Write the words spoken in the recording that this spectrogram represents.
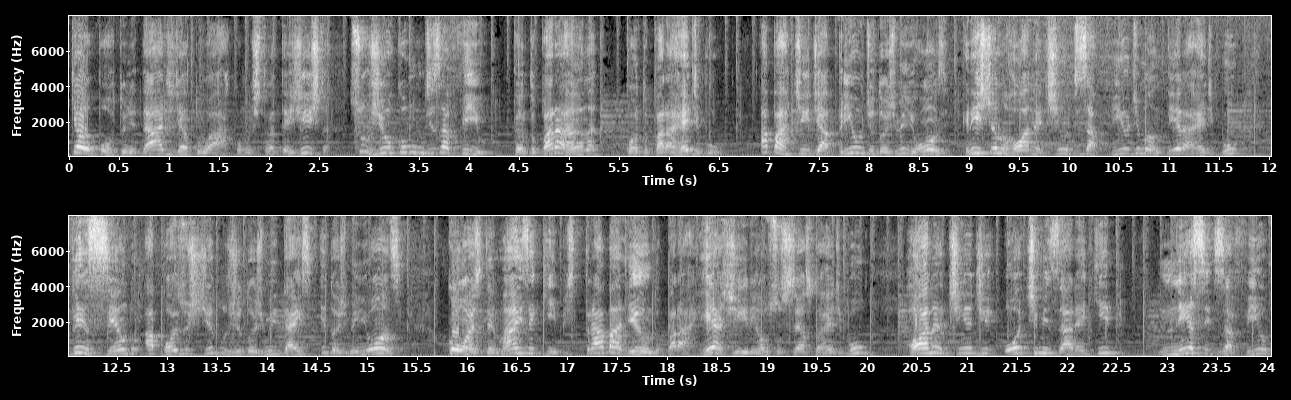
que a oportunidade de atuar como estrategista surgiu como um desafio, tanto para a Hannah quanto para a Red Bull. A partir de abril de 2011, Christian Horner tinha o desafio de manter a Red Bull vencendo após os títulos de 2010 e 2011. Com as demais equipes trabalhando para reagirem ao sucesso da Red Bull, Horner tinha de otimizar a equipe. Nesse desafio,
